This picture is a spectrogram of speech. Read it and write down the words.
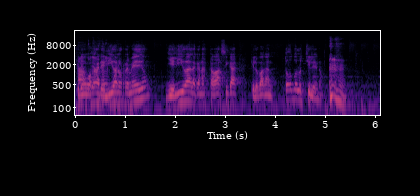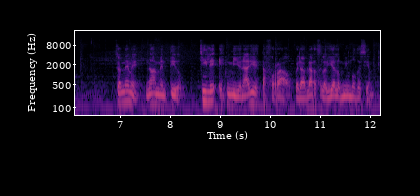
Queremos quiere bajar bajar el IVA a los remedios y el IVA a la canasta básica que lo pagan todos los chilenos. Señor Neme, no han mentido. Chile es millonario y está forrado, pero la plata se lo llevan los mismos de siempre.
